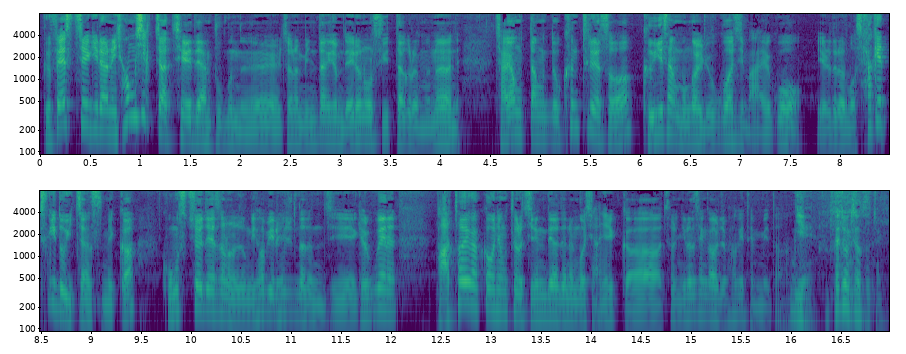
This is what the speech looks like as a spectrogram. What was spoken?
그 패스트트랙이라는 형식 자체에 대한 부분을 저는 민주당이 좀 내려놓을 수 있다 그러면은 자한당도 큰 틀에서 그 이상 뭔가를 요구하지 말고 예를 들어 뭐 사개특위도 있지 않습니까? 공수처에 대해서는 어느 정도 협의를 해준다든지 결국에는 바터에 가까운 형태로 진행돼야 되는 것이 아닐까 저는 이런 생각을 좀 하게 됩니다. 예, 배종찬 소장님.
